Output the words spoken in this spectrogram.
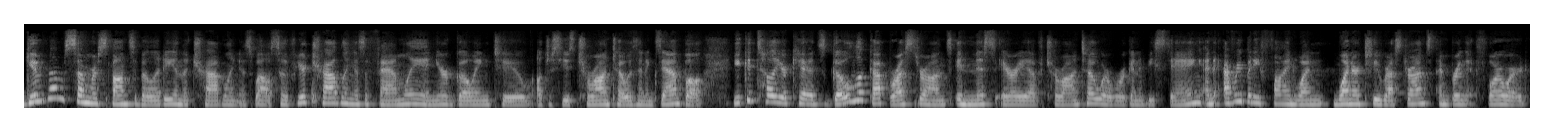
give them some responsibility in the traveling as well. So if you're traveling as a family and you're going to, I'll just use Toronto as an example, you could tell your kids, go look up restaurants in this area of Toronto where we're going to be staying and everybody find one one or two restaurants and bring it forward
